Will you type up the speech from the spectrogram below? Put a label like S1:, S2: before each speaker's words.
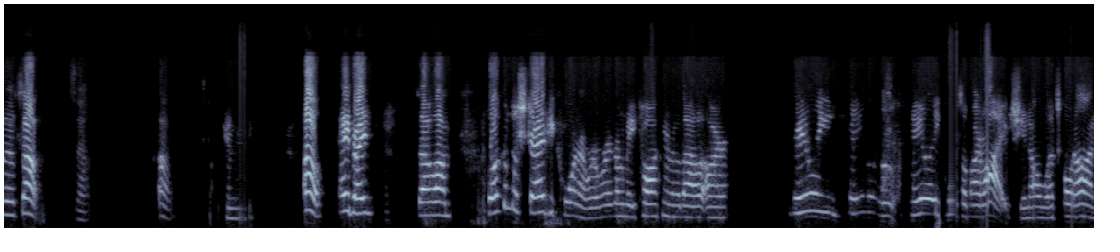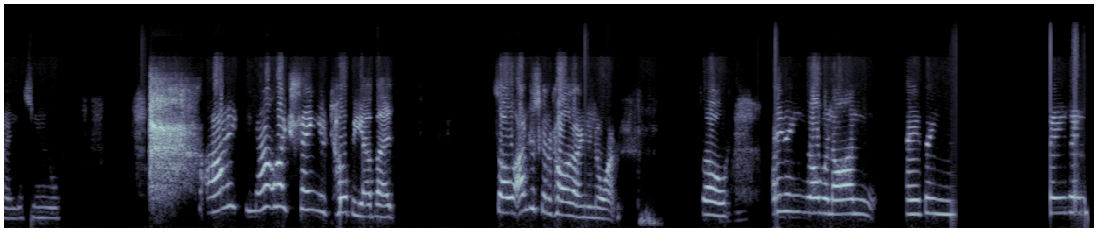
S1: What's up?
S2: What's up?
S1: Oh, Oh, hey, Brian. So, um, welcome to Strategy Corner, where we're going to be talking about our daily, daily, daily course of our lives. You know, what's going on in this new. I do not like saying utopia, but so I'm just going to call it our new norm. So, anything going on? Anything? Anything?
